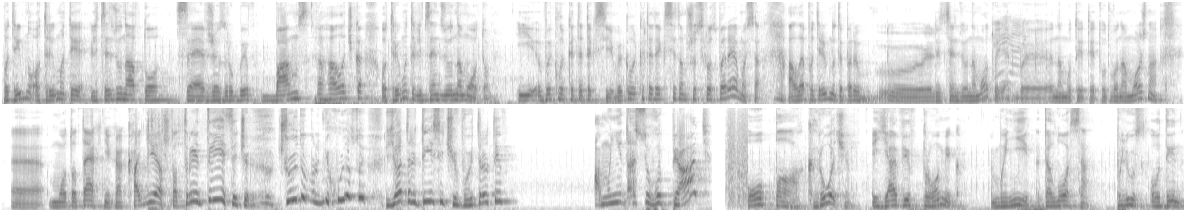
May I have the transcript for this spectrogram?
потрібно отримати ліцензію на авто. Це вже зробив. Бамс, галочка, отримати ліцензію на мото. І викликати таксі. Викликати таксі там щось розберемося, але потрібно тепер е, ліцензію на мото, якби намотити. Тут вона можна. Е, мототехніка, звісно, 3 тисячі! Чуєте, блін, ніхуя собі? Я 3 тисячі витратив. А мені дасть всього 5? Опа, коротше, я вів промік. Мені далося плюс один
